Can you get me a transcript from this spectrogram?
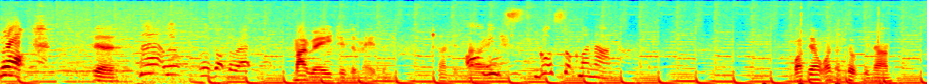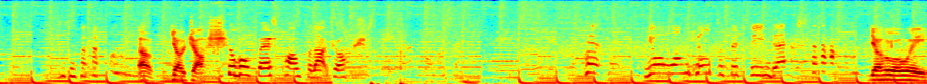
What? Yeah, Luke, Luke got the rep. my rage is amazing. That is my Oh, you go suck my nan. What do I want to talk to now? oh, yo, Josh. Double face palm for that, Josh. You're one kill to 15 deaths. Yo, who are we?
